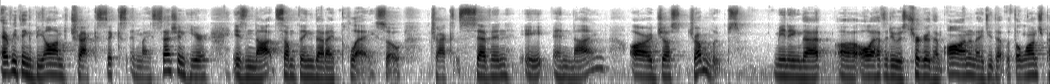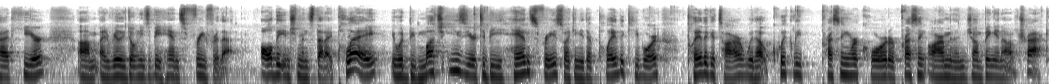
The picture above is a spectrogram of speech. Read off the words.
Everything beyond track six in my session here is not something that I play. So tracks seven, eight, and nine are just drum loops, meaning that uh, all I have to do is trigger them on, and I do that with the Launchpad here. Um, I really don't need to be hands free for that. all the instruments that I play, it would be much easier to be hands free so I can either play the keyboard, play the guitar without quickly pressing record or pressing arm and then jumping in of track.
